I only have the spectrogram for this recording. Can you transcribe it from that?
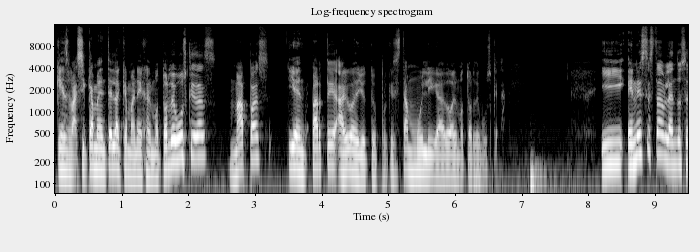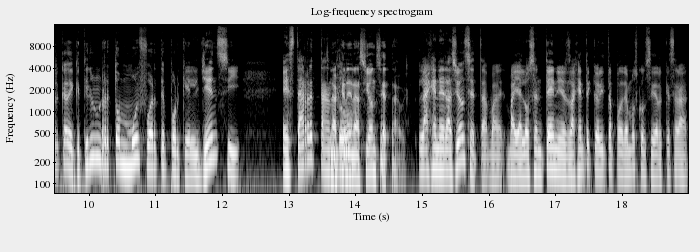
que es básicamente la que maneja el motor de búsquedas, mapas y en parte algo de YouTube, porque sí está muy ligado al motor de búsqueda. Y en este está hablando acerca de que tiene un reto muy fuerte porque el Gen Z está retando La generación Z, güey. la generación Z, va- vaya, los centennials, la gente que ahorita podríamos considerar que será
